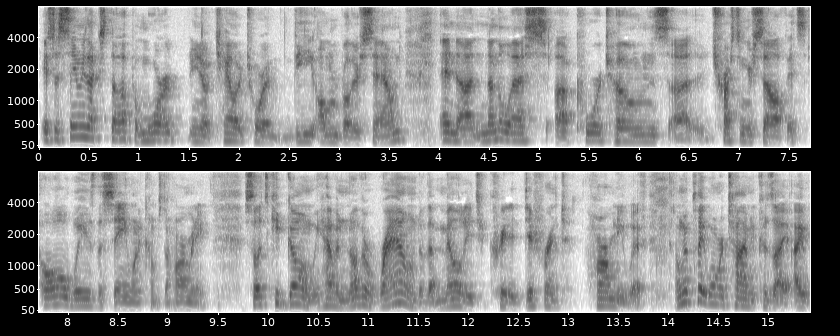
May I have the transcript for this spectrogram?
it's the same exact stuff, but more you know tailored toward the Allman Brothers sound. And uh, nonetheless, uh, chord tones, uh, trusting yourself, it's always the same when it comes to harmony. So let's keep going. We have another round of that melody to create a different harmony with. I'm gonna play it one more time because I, I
